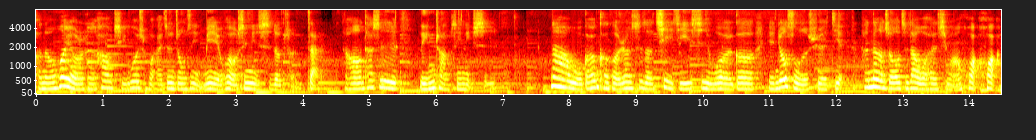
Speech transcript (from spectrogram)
可能会有人很好奇，为什么癌症中心里面也会有心理师的存在？然后他是临床心理师。那我跟可可认识的契机是我有一个研究所的学姐，她那个时候知道我很喜欢画画，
